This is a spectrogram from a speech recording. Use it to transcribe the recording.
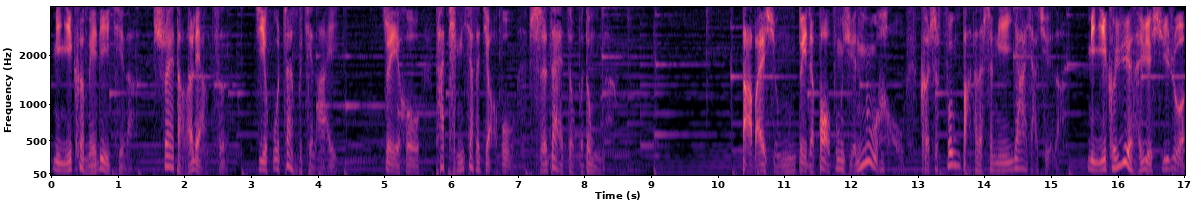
米尼克没力气了，摔倒了两次，几乎站不起来。最后，他停下了脚步，实在走不动了。大白熊对着暴风雪怒吼，可是风把他的声音压下去了。米尼克越来越虚弱，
